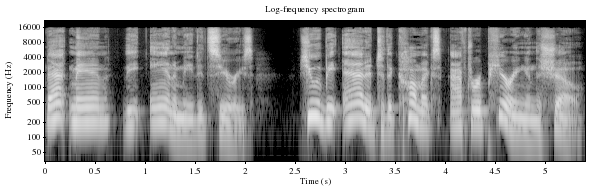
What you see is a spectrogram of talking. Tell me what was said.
Batman, the animated series. She would be added to the comics after appearing in the show.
